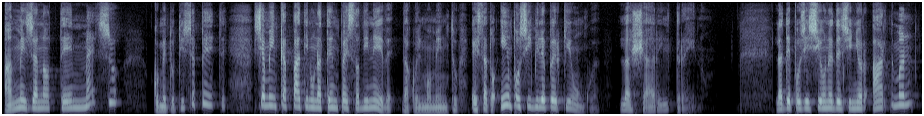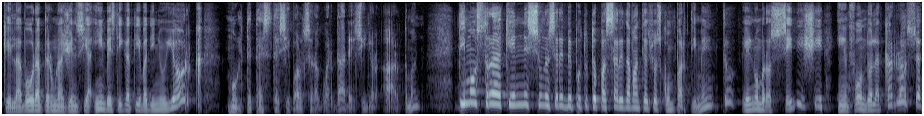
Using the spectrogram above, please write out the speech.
A mezzanotte e mezzo, come tutti sapete, siamo incappati in una tempesta di neve. Da quel momento è stato impossibile per chiunque lasciare il treno. La deposizione del signor Hartman, che lavora per un'agenzia investigativa di New York, molte teste si volsero a guardare il signor Hartman, dimostra che nessuno sarebbe potuto passare davanti al suo scompartimento, il numero 16 in fondo alla carrozza,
